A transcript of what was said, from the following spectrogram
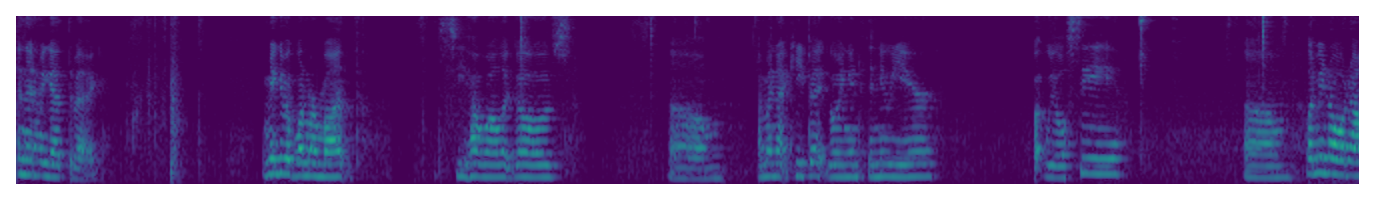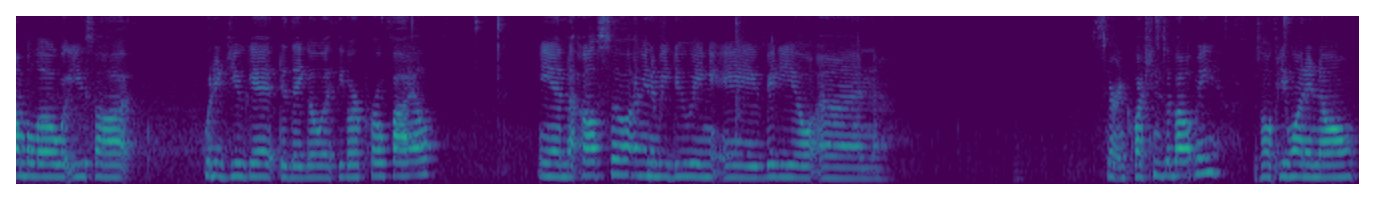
and then we got the bag. I'm going to give it one more month, see how well it goes. Um, I might not keep it going into the new year, but we will see. Um, let me know down below what you thought. What did you get? Did they go with your profile? And also, I'm going to be doing a video on certain questions about me. So if you want to know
